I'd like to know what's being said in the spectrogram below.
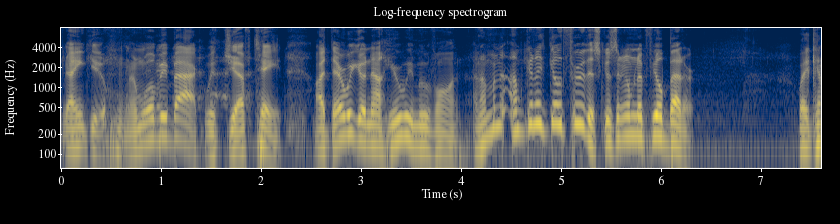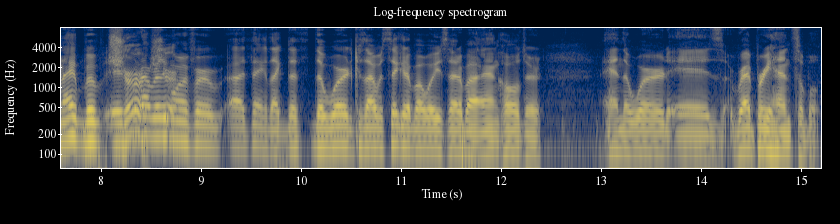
Thank you, and we'll be back with Geoff Tate. All right, there we go. Now here we move on, and I'm gonna I'm gonna go through this because I'm gonna feel better. Wait, can I? If Sure, we're not really sure. going for uh, thing like the the word because I was thinking about what you said about Ann Coulter, and the word is reprehensible.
